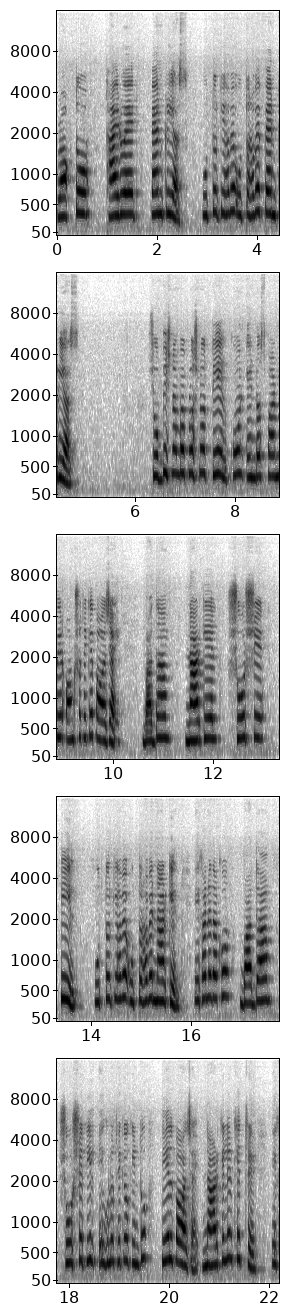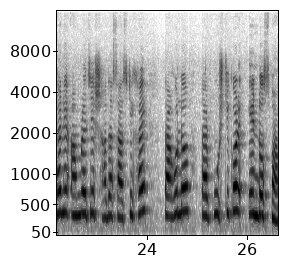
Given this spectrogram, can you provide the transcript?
রক্ত, থাইরয়েড, প্যানক্রিয়াস। উত্তর কী হবে? উত্তর হবে প্যানক্রিয়াস। চব্বিশ নম্বর প্রশ্ন, তেল কোন এন্ডোস্পার্মের অংশ থেকে পাওয়া যায়? বাদাম, নারকেল, সর্ষে, তিল। উত্তর কী হবে? উত্তর হবে নারকেল। এখানে দেখো বাদাম, সর্ষে, তিল, এগুলো থেকেও কিন্তু তেল পাওয়া যায় নারকেলের ক্ষেত্রে। এখানে আমরা যে সাদা শাঁসটি খাই, তা হলো তার পুষ্টিকর এন্ডোস্পাম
